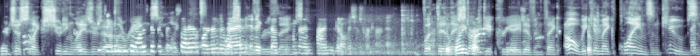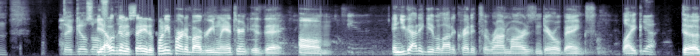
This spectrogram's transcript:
They're just like shooting lasers out of the rings and like order the red, and it through things. come in time. You could always just return it. But then they start to get creative and think, oh, we can make planes and cubes, and that goes on. Yeah, I was gonna say the funny part about Green Lantern is that um and you got to give a lot of credit to Ron Marz and Darryl Banks. Like Yeah. the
